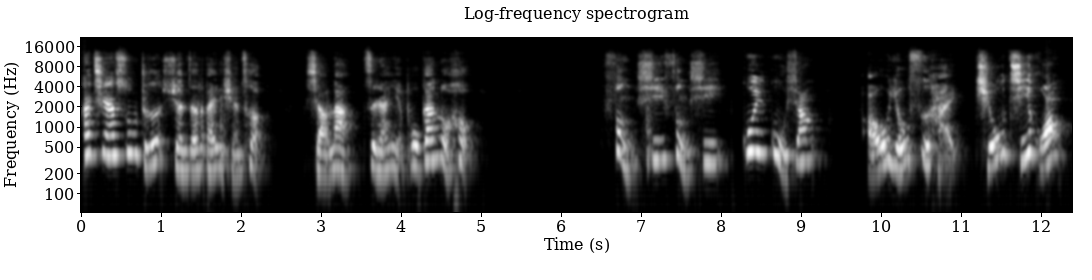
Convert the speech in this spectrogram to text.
而既然苏哲选择了百里玄策，小浪自然也不甘落后。凤兮凤兮，归故乡，遨游四海求其凰。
